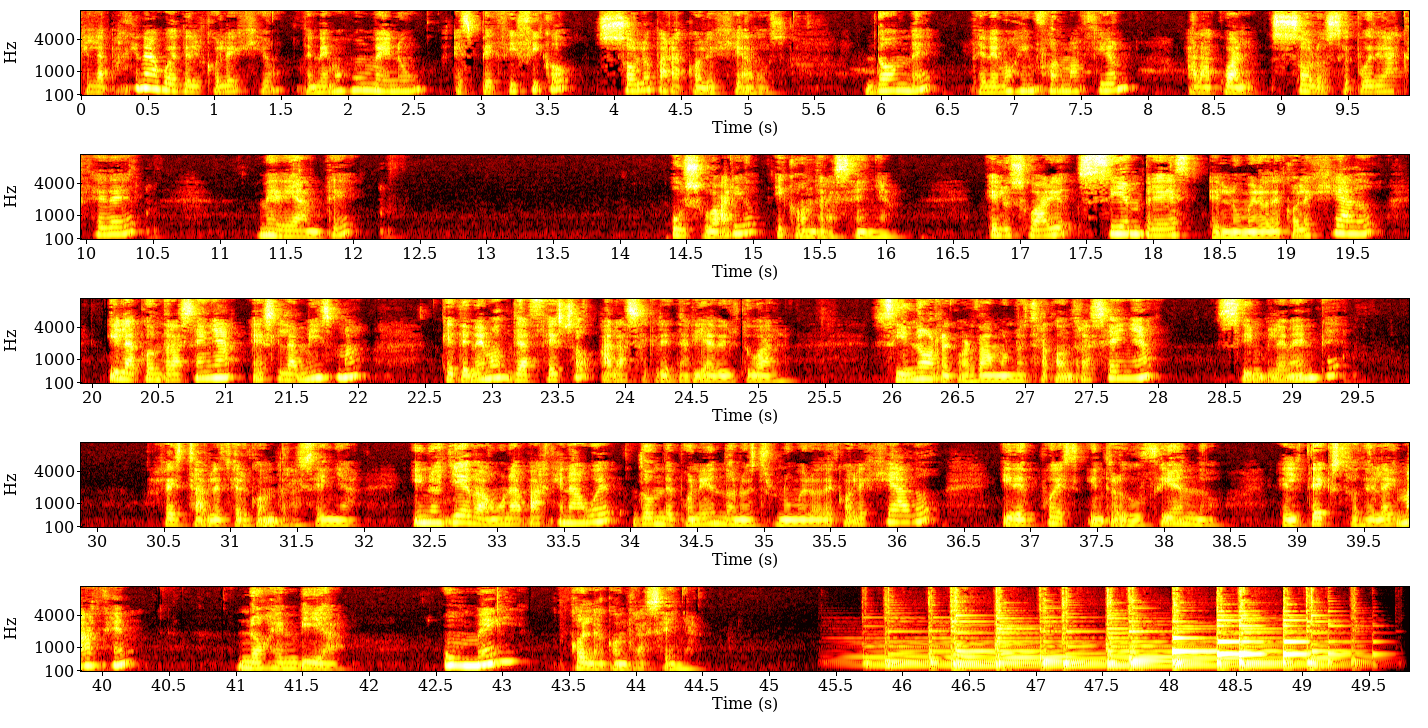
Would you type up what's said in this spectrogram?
En la página web del colegio tenemos un menú específico solo para colegiados, donde tenemos información a la cual solo se puede acceder mediante usuario y contraseña. El usuario siempre es el número de colegiado y la contraseña es la misma que tenemos de acceso a la secretaría virtual. Si no recordamos nuestra contraseña, simplemente restablecer contraseña y nos lleva a una página web donde poniendo nuestro número de colegiado y después introduciendo el texto de la imagen, nos envía un mail con la contraseña.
